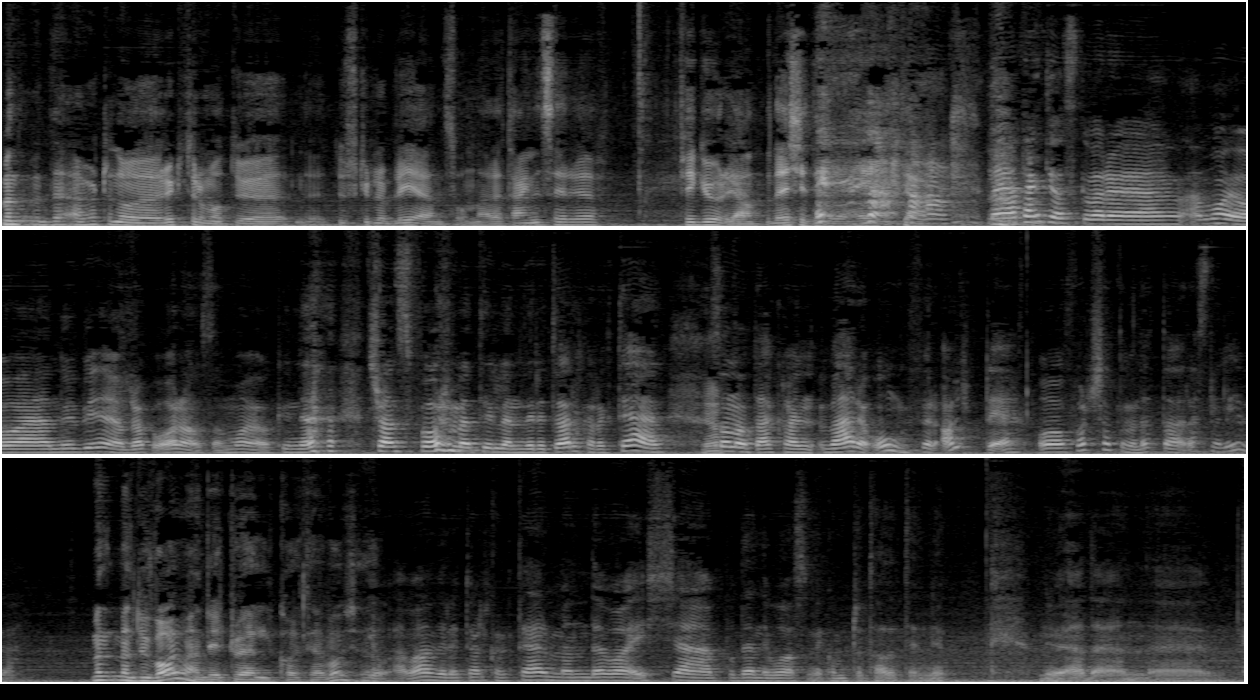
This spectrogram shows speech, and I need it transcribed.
Men det, jeg hørte noen rykter om at du, du skulle bli en sånn tegneseriefigur igjen. Men det er ikke det helt ja. Nei, jeg tenkte jeg skulle være Jeg må jo, eh, Nå begynner jeg å dra på årene, så må jeg jo kunne transforme til en virtuell karakter. Ja. Sånn at jeg kan være ung for alltid og fortsette med dette resten av livet. Men, men du var jo en virtuell karakter, var du ikke det? Jo, jeg var en virtuell karakter, men det var ikke på det nivået som vi kommer til å ta det til nå. Nå er det en eh,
